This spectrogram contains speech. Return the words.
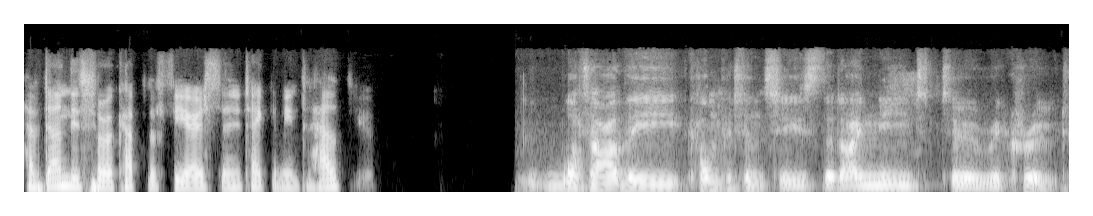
have done this for a couple of years and you take them in to help you? What are the competencies that i need to recruit?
